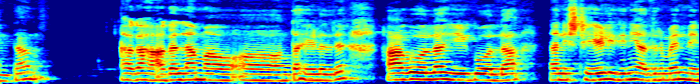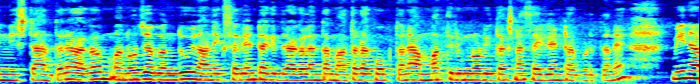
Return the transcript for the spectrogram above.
ಅಂತ. ಆಗ ಹಾಗಲ್ಲ ಮಾ ಅಂತ ಹೇಳಿದ್ರೆ, ಹಾಗೂ ಅಲ್ಲ, ಹೀಗೂ ಅಲ್ಲ ನಾನು ಇಷ್ಟು ಹೇಳಿದ್ದೀನಿ ಅದ್ರ ಮೇಲೆ ನಿನ್ನ ಇಷ್ಟ ಅಂತಾರೆ. ಆಗ ಮನೋಜ ಬಂದು ನಾನೀಗ ಸೈಲೆಂಟ್ ಆಗಿದ್ರೆ ಆಗಲ್ಲ ಅಂತ ಮಾತಾಡಕ್ಕೆ ಹೋಗ್ತಾನೆ. ಅಮ್ಮ ತಿರುಗಿ ನೋಡಿದ ತಕ್ಷಣ ಸೈಲೆಂಟ್ ಆಗಿಬಿಡ್ತಾನೆ. ಮೀನಾ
